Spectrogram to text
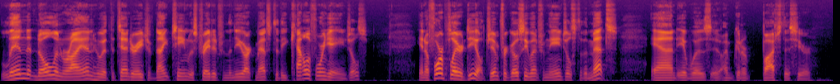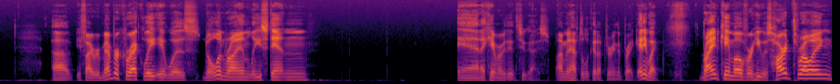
Lynn Nolan Ryan, who at the tender age of 19 was traded from the New York Mets to the California Angels in a four player deal. Jim Fregosi went from the Angels to the Mets, and it was, I'm going to botch this here. Uh, if I remember correctly, it was Nolan Ryan, Lee Stanton, and I can't remember the other two guys. I'm going to have to look it up during the break. Anyway, Ryan came over. He was hard throwing,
